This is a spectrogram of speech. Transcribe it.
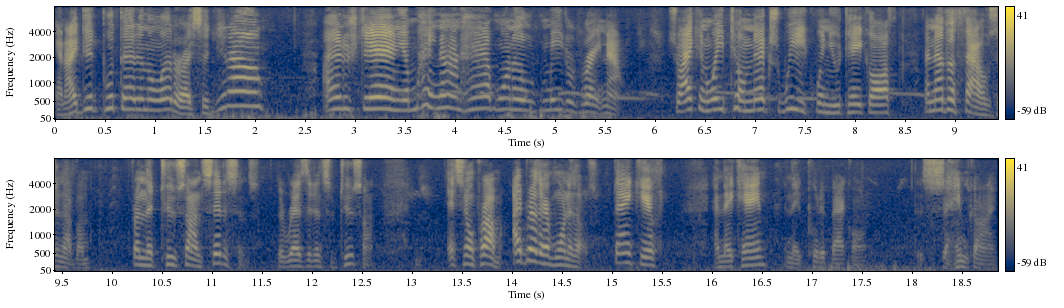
And I did put that in the letter. I said, you know, I understand you might not have one of those meters right now. So I can wait till next week when you take off another thousand of them from the Tucson citizens, the residents of Tucson. It's no problem. I'd rather have one of those. Thank you. And they came and they put it back on. The same kind.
